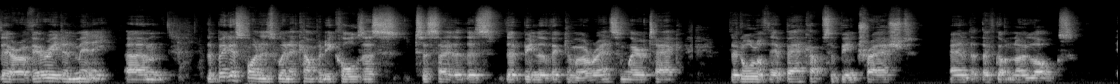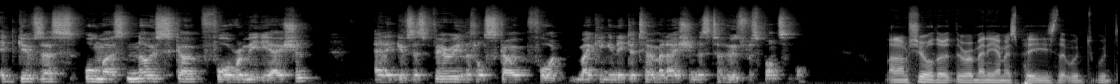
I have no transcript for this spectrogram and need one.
There are varied and many. Um, the biggest one is when a company calls us to say that they've been the victim of a ransomware attack, that all of their backups have been trashed, and that they've got no logs. It gives us almost no scope for remediation, and it gives us very little scope for making any determination as to who's responsible and I'm sure that there are many MSPs that would would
